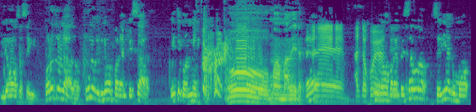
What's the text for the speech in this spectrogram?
y lo vamos a seguir. Por otro lado, uno que tenemos para empezar, este con Néstor. Oh, mamadera. ¿eh? Eh, alto juego. para sí. empezarlo, sería como,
